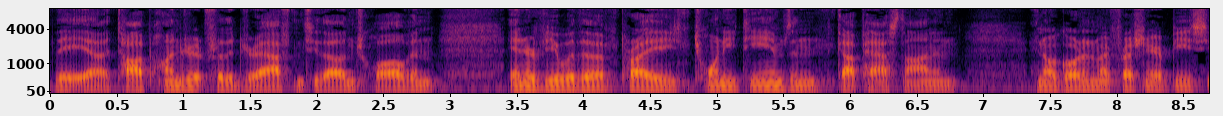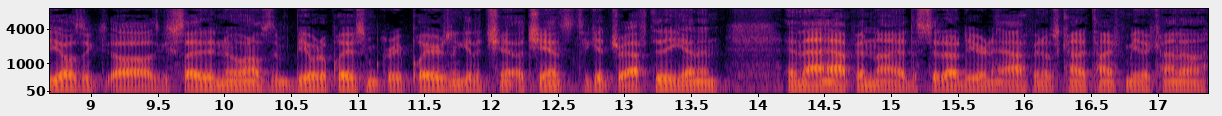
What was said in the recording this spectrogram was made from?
the uh, top 100 for the draft in 2012 and interviewed with the probably 20 teams and got passed on. And, you know, going into my freshman year at BC, I was, uh, I was excited and knew I was going to be able to play with some great players and get a, ch- a chance to get drafted again. And, and that happened. I had to sit out a year and a half, and it was kind of time for me to kind of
